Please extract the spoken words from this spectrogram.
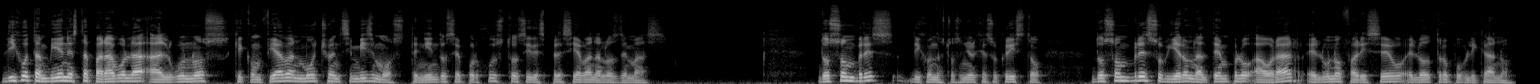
Dijo también esta parábola a algunos que confiaban mucho en sí mismos, teniéndose por justos y despreciaban a los demás. Dos hombres, dijo nuestro Señor Jesucristo, dos hombres subieron al templo a orar, el uno fariseo, el otro publicano.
